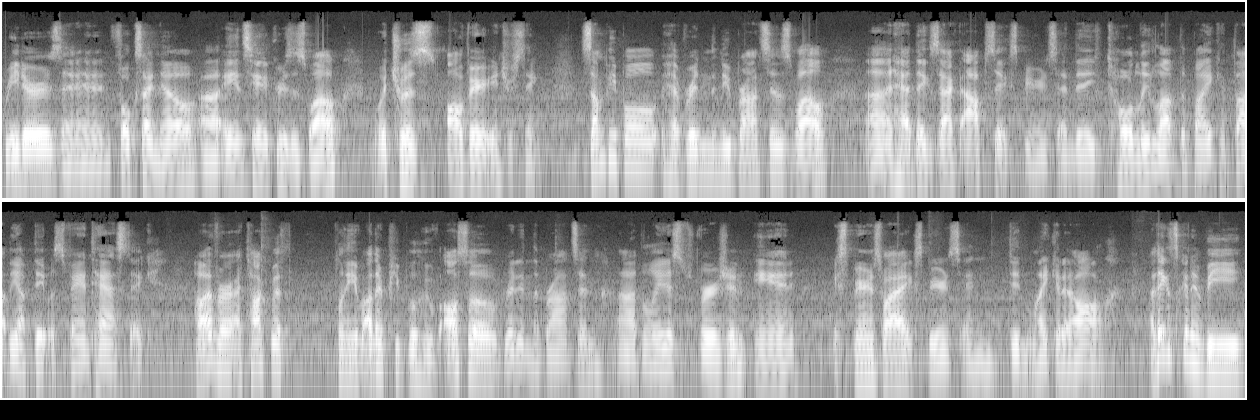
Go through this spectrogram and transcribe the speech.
readers and folks I know uh, in Santa Cruz as well, which was all very interesting. Some people have ridden the new Bronson as well uh, and had the exact opposite experience, and they totally loved the bike and thought the update was fantastic. However, I talked with plenty of other people who've also ridden the Bronson, uh, the latest version, and experienced what I experienced and didn't like it at all. I think it's going to be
